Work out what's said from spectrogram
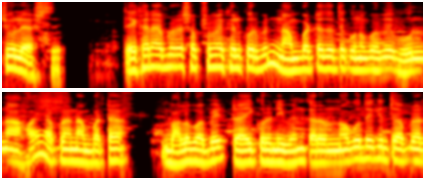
চলে আসছে। তো এখানে আপনারা সবসময় খেয়াল করবেন, নাম্বারটা যাতে কোনোভাবে ভুল না হয়, আপনার নাম্বারটা ভালোভাবে ট্রাই করে নেবেন। কারণ নগদে কিন্তু আপনার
